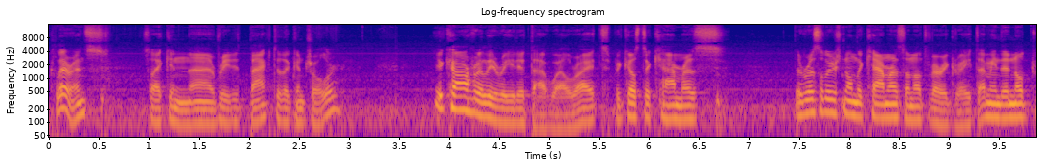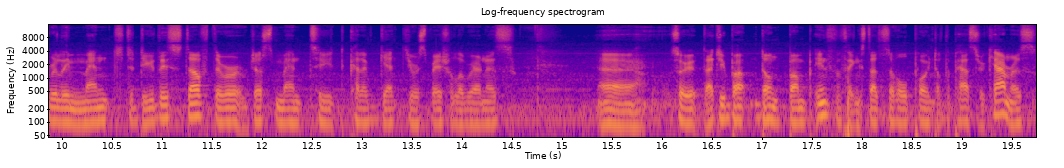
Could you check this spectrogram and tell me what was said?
clearance so I can uh, read it back to the controller. You can't really read it that well, right? Because the cameras, the resolution on the cameras are not very great. I mean, they're not really meant to do this stuff. They were just meant to kind of get your spatial awareness uh, so that you bu don't bump into things. That's the whole point of the pass-through cameras.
